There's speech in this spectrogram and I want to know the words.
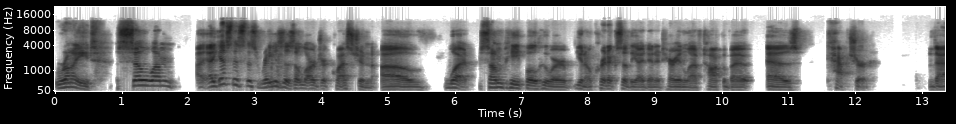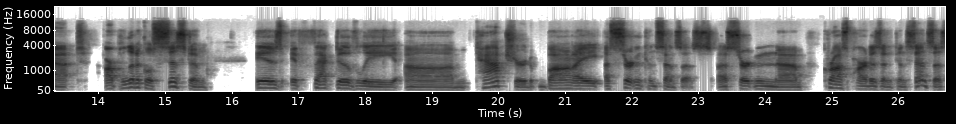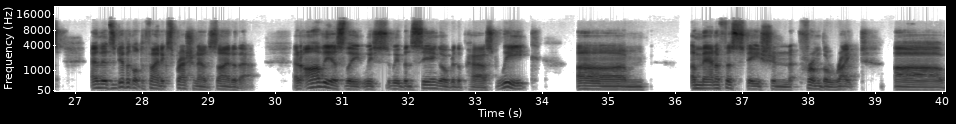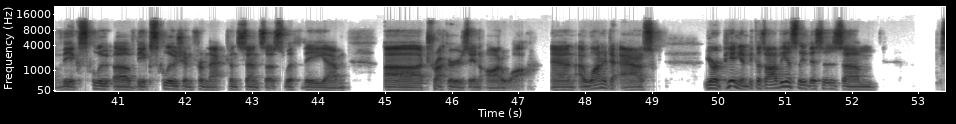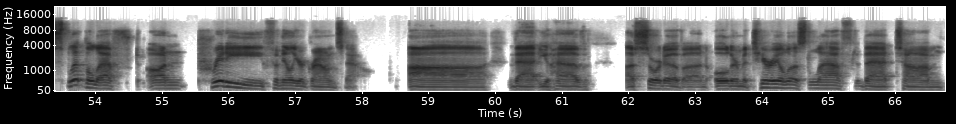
right so um I, I guess this this raises a larger question of what some people who are you know critics of the identitarian left talk about as capture that our political system is effectively um, captured by a certain consensus, a certain um, cross partisan consensus, and it's difficult to find expression outside of that. And obviously, we, we've been seeing over the past week um, a manifestation from the right of the exclude of the exclusion from that consensus with the um, uh, truckers in Ottawa. And I wanted to ask your opinion because obviously this is um, split the left on pretty familiar grounds now. Uh, that you have a sort of an older materialist left that um,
